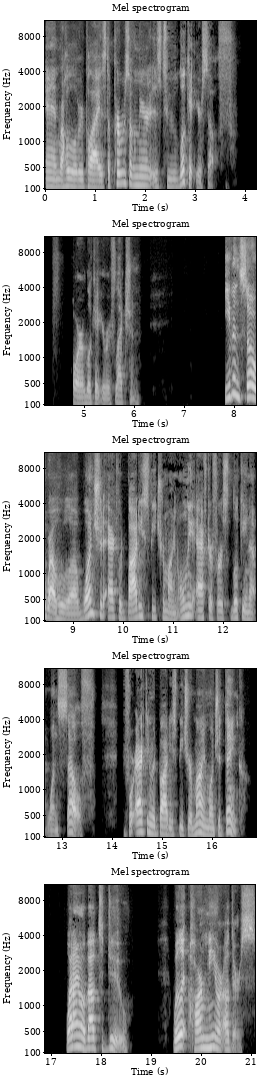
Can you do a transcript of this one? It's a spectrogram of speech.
And Rahula replies, The purpose of a mirror is to look at yourself or look at your reflection. Even so, Rahula, one should act with body, speech, or mind only after first looking at oneself. Before acting with body, speech, or mind, one should think, What I am about to do, will it harm me or others?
